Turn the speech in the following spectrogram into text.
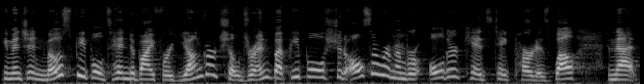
He mentioned most people tend to buy for younger children, but people should also remember older kids take part as well, and that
